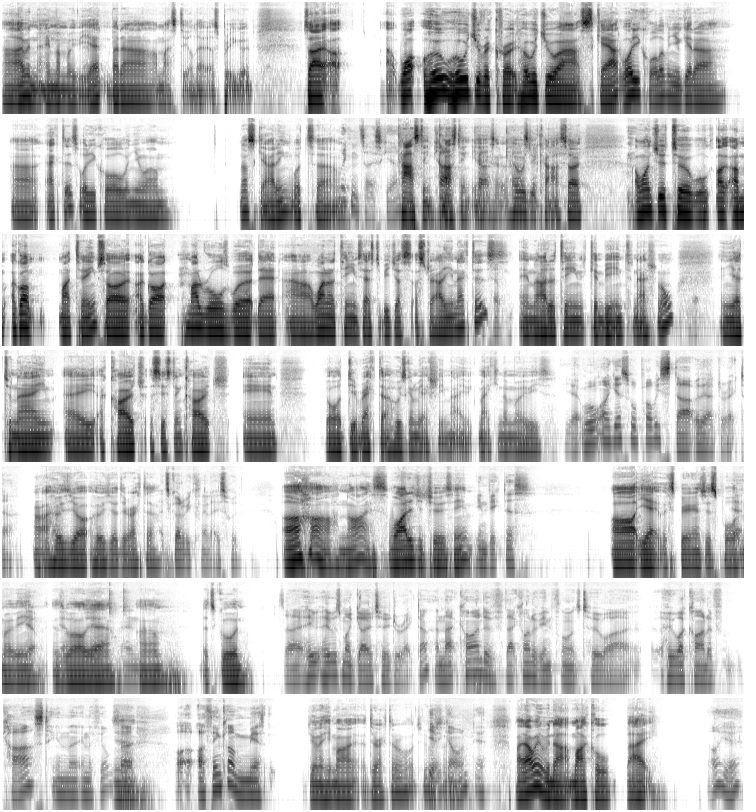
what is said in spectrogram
Uh, I haven't named my movie yet, but uh, I might steal that. It was pretty good. So, uh, uh, what? Who? Who would you recruit? Who would you uh, scout? What do you call it when you get uh, uh, actors? What do you call when you um, not scouting? What's um, We can say scout. casting? Casting, Casting. yeah. casting, Who would you cast? So, I want you to. Well, I, I got my team. So I got my rules were that uh, one of the teams has to be just Australian actors, Yep. and the other team can be international. Yep. And you had to name a, a coach, assistant coach, and your director who's going to be actually ma- making the movies. Yeah, well, I guess we'll probably start with our director. All right, who's your who's your director? It's got to be Clint Eastwood. Oh, nice. Why did you choose him? Invictus. Oh, yeah, experience with sport Yeah, movie yeah, as yeah, well. Yeah, um, that's good. so he, he was my go-to director, and that kind of that kind of influenced who I who I kind of cast in the in the film. Yeah. So I, I think I met. Do you want to hear my director or what? Yeah, go on. Yeah. Mate, I went with uh, Michael Bay Oh yeah.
